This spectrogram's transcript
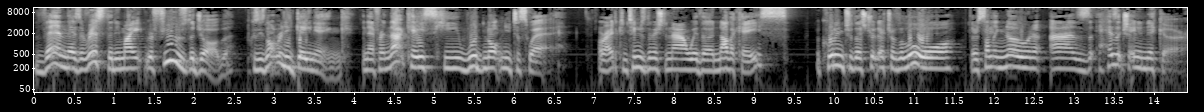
then there's a risk that he might refuse the job because he's not really gaining, and therefore in that case he would not need to swear. All right, continues the Mishnah now with another case. According to the strict letter of the law, there's something known as hezek she'en nikar.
